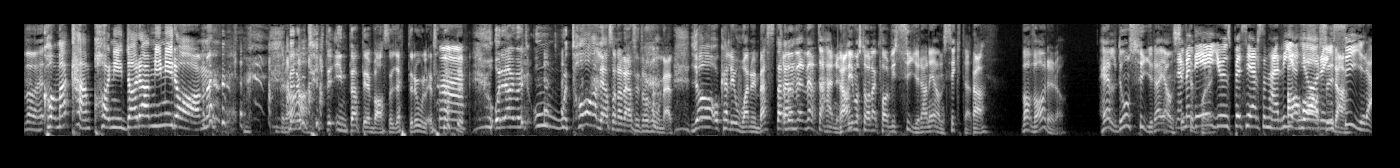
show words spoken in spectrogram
va, Komma kam karnidara mimiram. Bra. Men hon tyckte inte att det var så jätteroligt. Nej. och det har ju varit otaliga sådana där situationer. Jag och Kalle-Johan, min bästa ja, men vän. vä- vänta här nu, Ja. vi måste hålla kvar vid syran i ansiktet. Ja. Vad var det då? Hällde hon syra i Nej ansiktet men det på är dig? ju en speciell sån här rengöringssyra.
